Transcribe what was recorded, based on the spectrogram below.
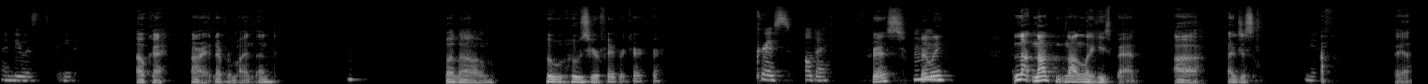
Wendy was a spade. okay, all right, never mind then. Mhm. But um, who who's your favorite character? Chris, all day. Chris, Mhm. really? Not not not like he's bad. Uh, I just Yeah. yeah.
